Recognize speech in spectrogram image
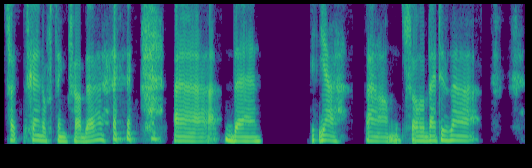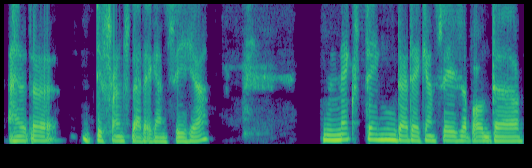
such kind of things are there. uh, then, yeah. Um, so that is the another difference that I can see here. Next thing that I can say is about the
